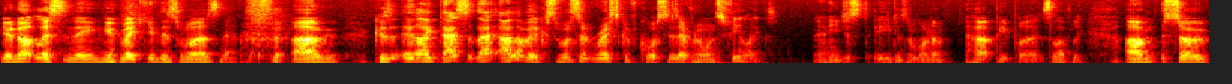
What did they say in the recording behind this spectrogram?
You're not listening. You're making this worse now. Um, because like that's that I love it because what's at risk, of course, is everyone's feelings, and he just he doesn't want to hurt people. It's lovely. Um, so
